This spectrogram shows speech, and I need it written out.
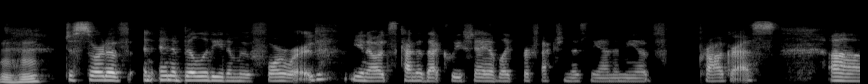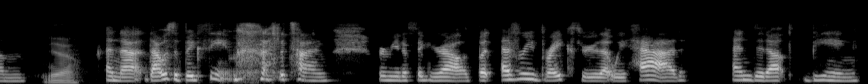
mm-hmm. just sort of an inability to move forward. You know, it's kind of that cliche of like perfection is the enemy of progress. Um, yeah. And that that was a big theme at the time for me to figure out. But every breakthrough that we had ended up being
